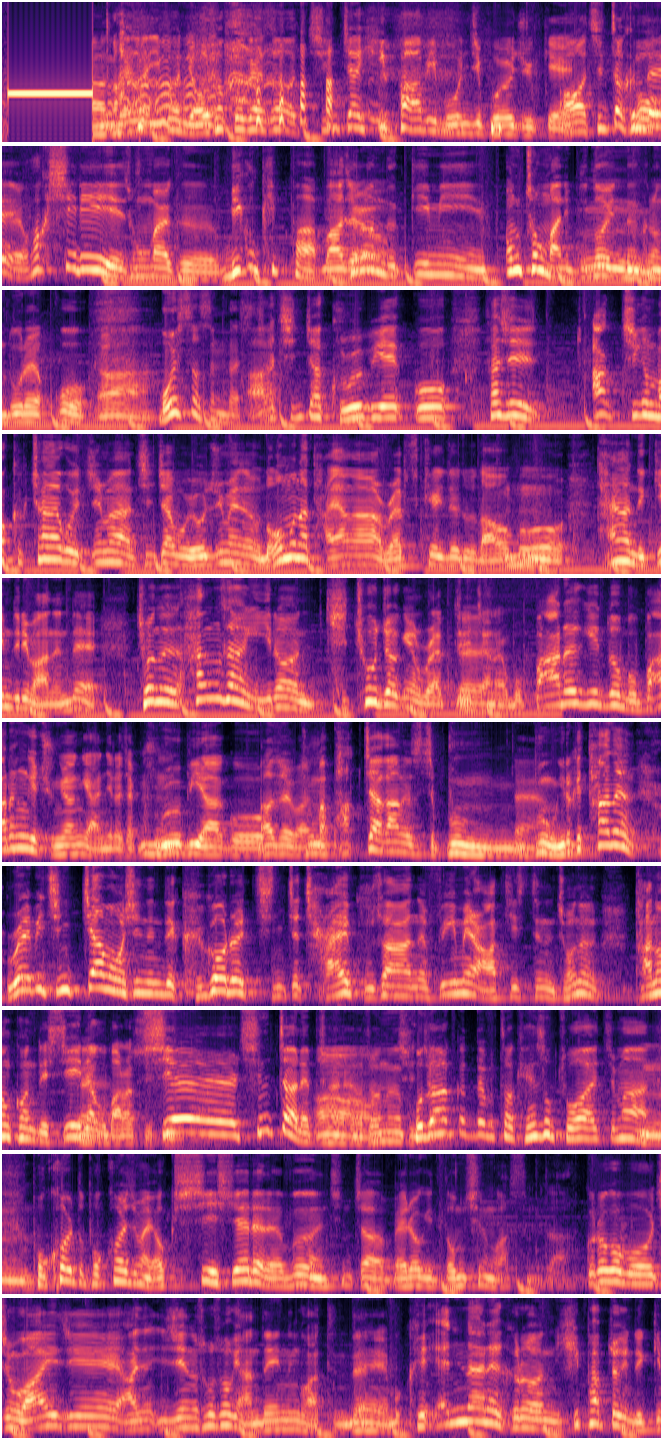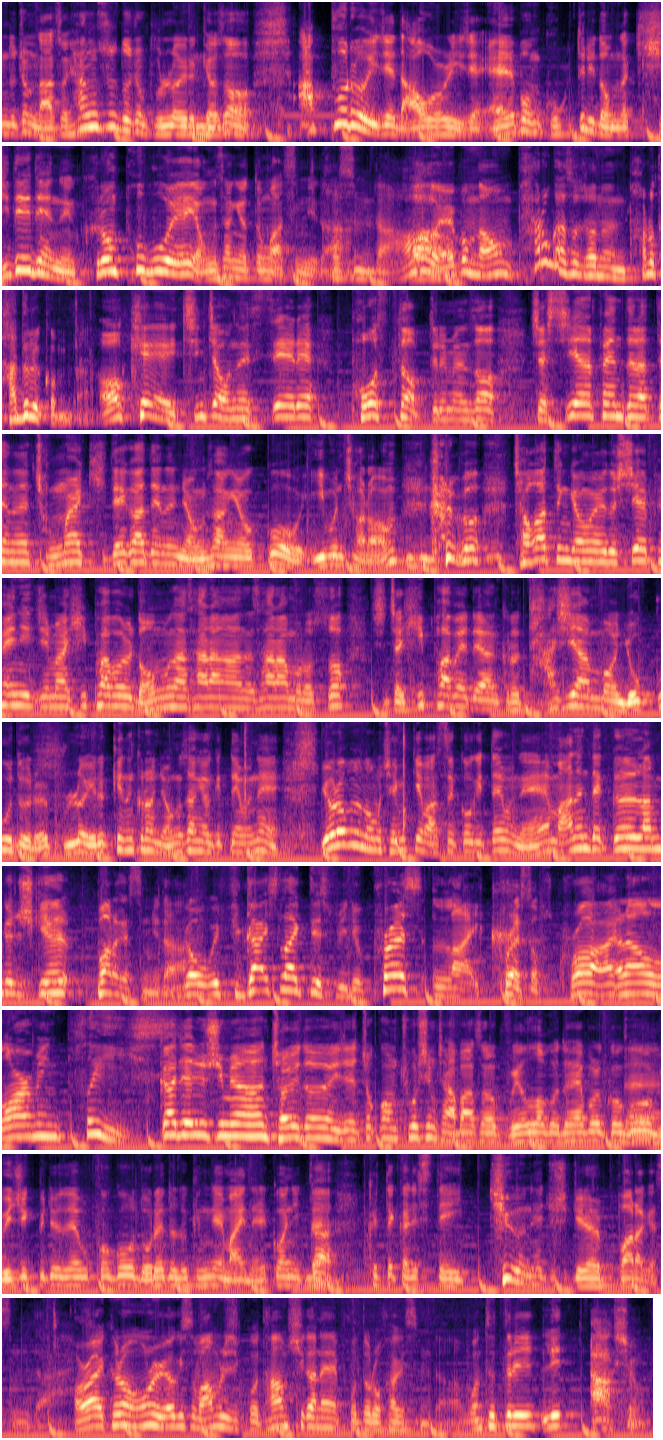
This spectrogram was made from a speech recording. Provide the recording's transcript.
내가 이번 여섯 곡에서 진짜 힙합이 뭔지 보여줄게. 아 진짜 근데 어. 확실히 정말 그 미국 힙합 맞아요. 그런 느낌이 엄청 많이 묻어 있는 음. 그런 노래였고 아. 멋있었습니다 진짜. 아 진짜 그루비했고 사실 아 지금 막 극찬하고 있지만 진짜 뭐 요즘에는 너무나 다양한 랩 스킬들도 나오고 다양한 느낌들이 많은데 저는 항상 이런 기초적인 랩들 네. 있잖아요. 뭐 빠르기도 뭐 빠른 게 중요한 게 아니라 진짜 groovy하고 맞아요, 맞아요. 정말 박자 가면서 진짜 붕붕 네. 이렇게 타는 랩이 진짜 멋있는데 그거를 진짜 잘 구사하는 female 아티스트는 저는 단언컨대 CL이라고 말할 수 있습니다. CL 진짜 랩 잘해요. 어, 저는 진짜. 고등학교 때부터 계속 좋아했지만 음. 보컬도 보컬이지만 역시 CL의 랩은 진짜 매력이 넘치는 것 같습니다. 그리고 뭐 지금 YG에 아니 이제는 소속이 안 돼 있는 것 같은데 네. 뭐그 옛날에 그런 힙합적인 느낌도 좀 나서 향수도 좀 불러일으켜서 음. 앞으로 이제 나올 이제 앨범 곡들이 너무나 기대되는 그런 포부의 영상이었던 것 같습니다. 그렇습니다. 아. 앨범 나오면 바로 가서 저는 바로 다 들을 겁니다. 오케이 진짜 오늘 셀의 포스트업 들으면서 진짜 CL 팬들한테는 정말 기대가 되는 영상이었고 이분처럼 음. 그리고 저 같은 경우에도 CL 팬이지만 힙합을 너무나 사랑하는 사람으로서 진짜 힙합에 대한 그런 다시 한번 욕구 들을 불러일으키는 그런 영상이었기 때문에 여러분은 너무 재밌게 봤을 거기 때문에 많은 댓글 남겨주시길 바라겠습니다. Go if you guys like this video, press like Press subscribe. and alarming please. 까지 해주시면 저희도 이제 조금 초심 잡아서 브이로그도 해볼 거고 네. 뮤직비디오도 해볼 거고 노래들도 굉장히 많이 낼 거니까 네. 그때까지 stay tune 해주시길 바라겠습니다. Alright, 그럼 오늘 여기서 마무리 짓고 다음 시간에 보도록 하겠습니다. 1, 2, 3, 릿 액션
